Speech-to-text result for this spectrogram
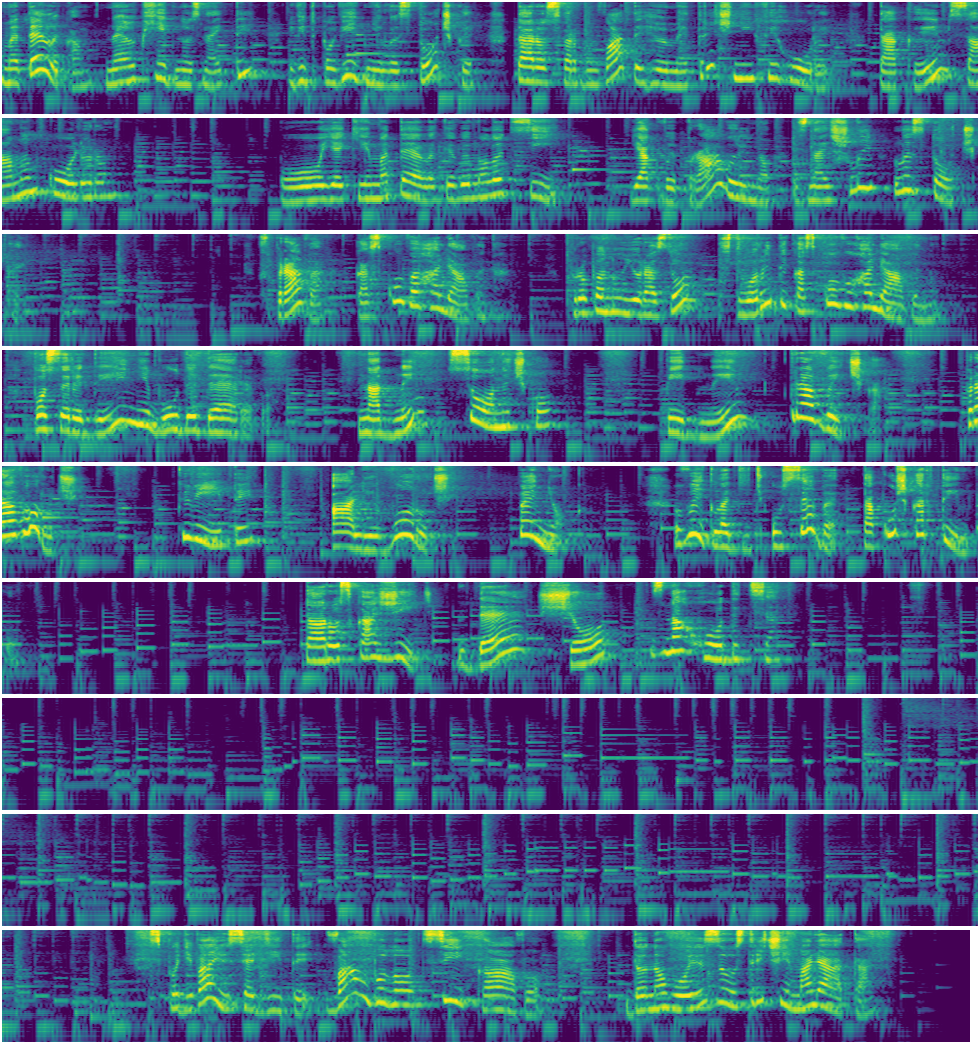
Метеликам необхідно знайти відповідні листочки та розфарбувати геометричні фігури таким самим кольором. О, які метелики ви молодці! Як ви правильно знайшли листочки. Вправа казкова галявина. Пропоную разом створити казкову галявину. Посередині буде дерево. Над ним сонечко, під ним травичка, праворуч квіти, а ліворуч пеньок. Викладіть у себе таку ж картинку. Та розкажіть, де що знаходиться. Сподіваюся, діти, вам було цікаво. До нової зустрічі, малята!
